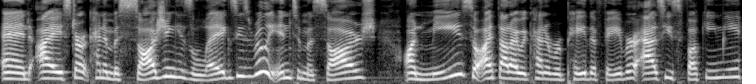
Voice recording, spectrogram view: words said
And I start kind of massaging his legs. He's really into massage on me. So I thought I would kind of repay the favor as he's fucking me.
